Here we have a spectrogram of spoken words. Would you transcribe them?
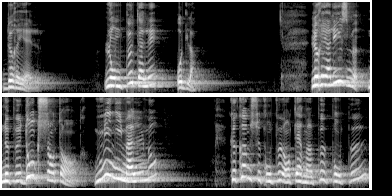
de réel. L'on ne peut aller au-delà. Le réalisme ne peut donc s'entendre minimalement que comme ce qu'on peut, en termes un peu pompeux,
